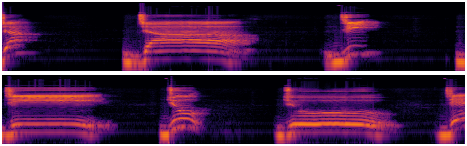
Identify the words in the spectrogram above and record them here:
Ja ja ji ji ju ju je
